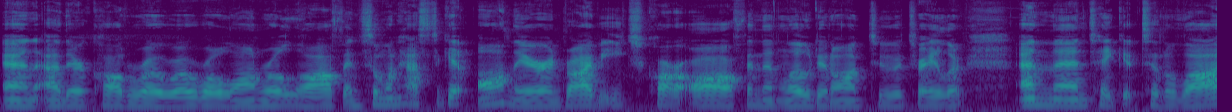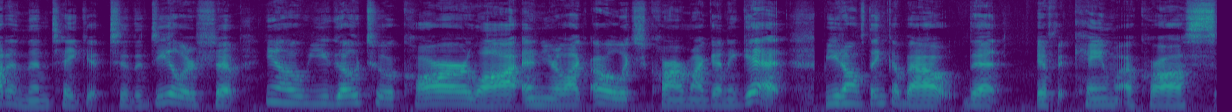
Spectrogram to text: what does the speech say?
and uh, they're called row, row, roll on, roll off. And someone has to get on there and drive each car off and then load it onto a trailer and then take it to the lot and then take it to the dealership. You know, you go to a car lot and you're like, oh, which car am I going to get? You don't think about that if it came across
